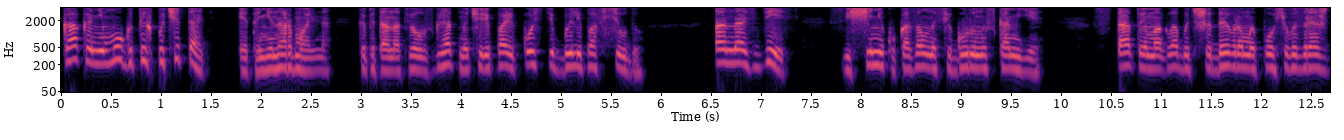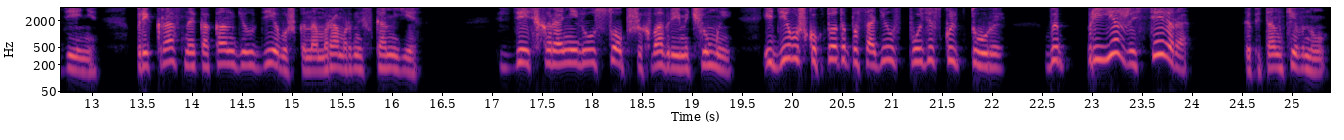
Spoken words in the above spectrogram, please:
Как они могут их почитать? Это ненормально!» Капитан отвел взгляд, но черепа и кости были повсюду. «Она здесь!» – священник указал на фигуру на скамье. Статуя могла быть шедевром эпохи Возрождения, прекрасная, как ангел девушка на мраморной скамье. Здесь хоронили усопших во время чумы, и девушку кто-то посадил в позе скульптуры. Вы приезжий с севера?» Капитан кивнул.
